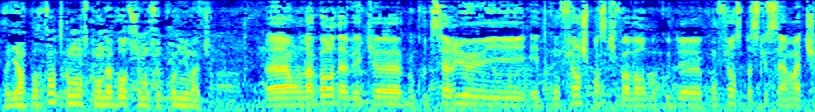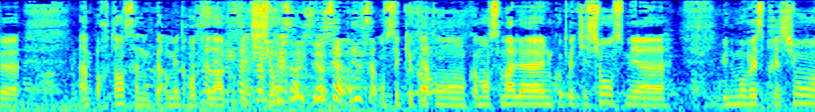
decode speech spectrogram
on va dire, importantes. Comment est-ce qu'on aborde justement ce premier match? Euh, on l'aborde avec euh, beaucoup de sérieux et, et de confiance. Je pense qu'il faut avoir beaucoup de confiance parce que c'est un match euh, important. Ça nous permet de rentrer dans la compétition. On sait que quand on commence mal une compétition, on se met une mauvaise pression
